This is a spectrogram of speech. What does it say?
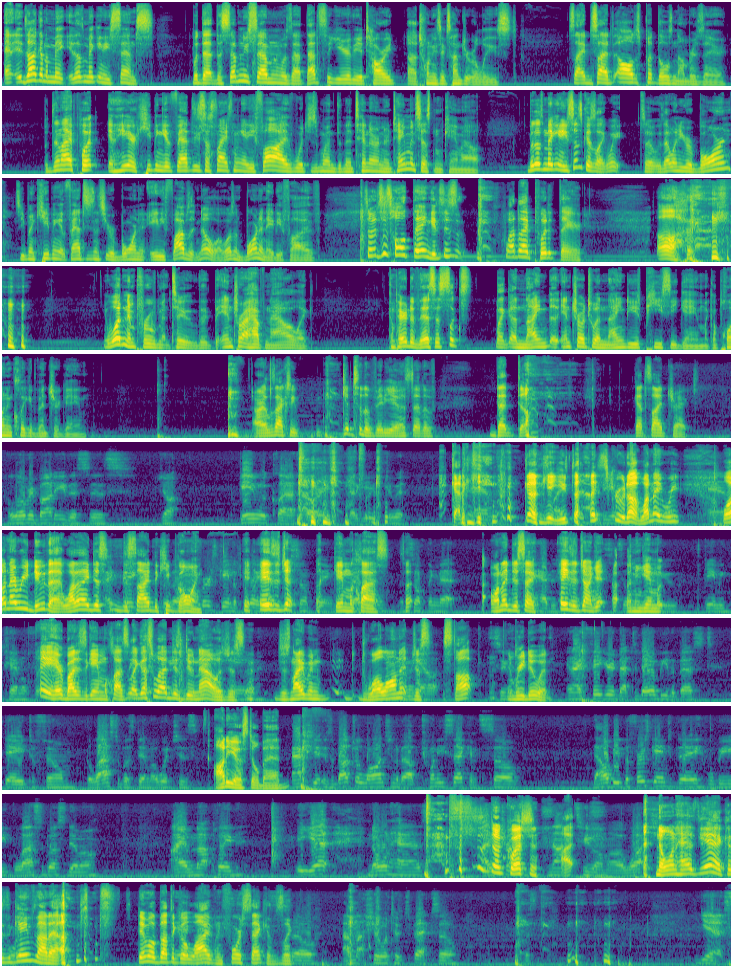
and it's not gonna make it doesn't make any sense, but that the 77 was that that's the year the Atari uh, 2600 released. So I decided, oh, I'll just put those numbers there. But then I put in here, keeping it fancy since 1985, which is when the Nintendo Entertainment System came out. But it doesn't make any sense because, like, wait, so is that when you were born? So you've been keeping it fancy since you were born in 85? I was like, no, I wasn't born in 85. So it's this whole thing. It's just, why did I put it there? Oh. it was an improvement, too. The, the intro I have now, like, compared to this, this looks like a nine intro to a 90s PC game, like a point and click adventure game. All right, let's actually get to the video instead of that dumb. Got sidetracked. Hello, everybody. This is John. Gaming with class. Sorry, gotta get used to it. Gotta get, gotta get used to. I screwed up. Why didn't I re? Why didn't I redo that? Why did I just I decide to keep going? to Hey, play, hey, it it's had a to be ju- something game of class. So- something that Why don't I just say, to hey, it's a John. Get. I mean, game. of- gaming channel Hey, everybody, it's a Gaming of class. Like that's what I just do now. Is just just not even dwell on it. Just stop soon. and redo it. And I figured that today would be the best day to film the Last of Us demo, which is Audio still bad. actually is about to launch in about 20 seconds. So that'll be the first game today. Will be the Last of Us demo. I have not played it yet. No one has. this is no question. Not I, to um, uh, watch. no one has. Yeah, because the game's not out. Demo about to go live in four seconds. Like, so I'm not sure what to expect. So yes,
